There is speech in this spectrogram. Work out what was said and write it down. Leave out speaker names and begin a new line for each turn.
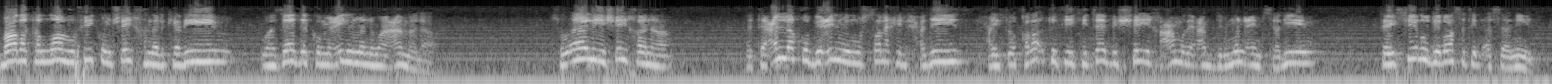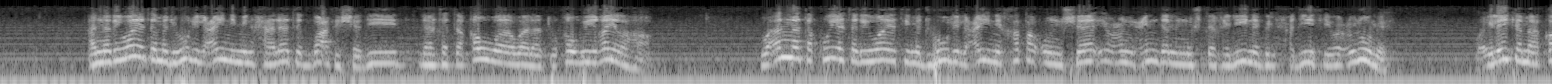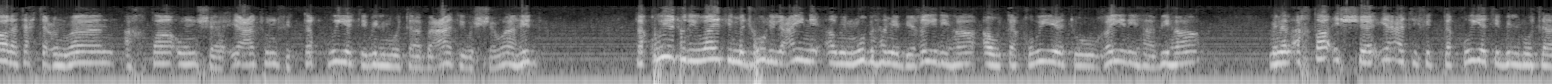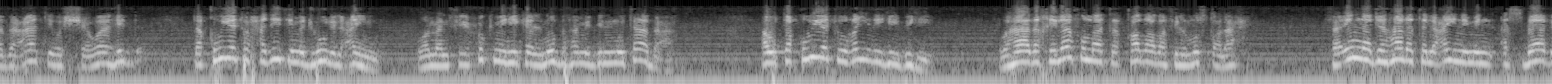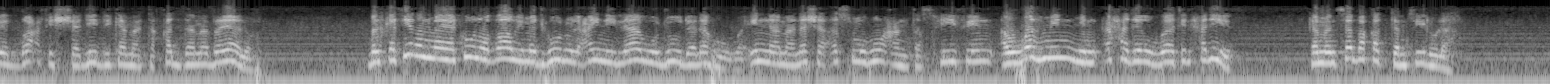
بارك الله فيكم شيخنا الكريم وزادكم علما وعملا. سؤالي شيخنا يتعلق بعلم مصطلح الحديث حيث قرأت في كتاب الشيخ عمرو عبد المنعم سليم تيسير دراسة الأسانيد. أن رواية مجهول العين من حالات الضعف الشديد لا تتقوى ولا تقوي غيرها وأن تقوية رواية مجهول العين خطأ شائع عند المشتغلين بالحديث وعلومه. وإليك ما قال تحت عنوان أخطاء شائعة في التقوية بالمتابعات والشواهد تقوية رواية مجهول العين أو المبهم بغيرها أو تقوية غيرها بها من الأخطاء الشائعة في التقوية بالمتابعات والشواهد تقوية حديث مجهول العين ومن في حكمه كالمبهم بالمتابعة أو تقوية غيره به وهذا خلاف ما تقرر في المصطلح فإن جهالة العين من أسباب الضعف الشديد كما تقدم بيانه بل كثيرا ما يكون الراوي مجهول العين لا وجود له وإنما نشأ اسمه عن تصحيف أو وهم من أحد رواة الحديث كمن سبق التمثيل له.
